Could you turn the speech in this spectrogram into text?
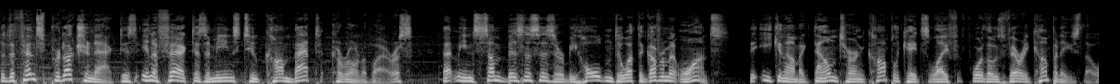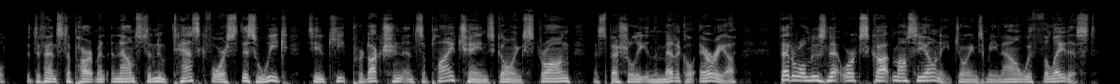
The Defense Production Act is in effect as a means to combat coronavirus. That means some businesses are beholden to what the government wants. The economic downturn complicates life for those very companies, though. The Defense Department announced a new task force this week to keep production and supply chains going strong, especially in the medical area. Federal News Network Scott Maucione joins me now with the latest.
